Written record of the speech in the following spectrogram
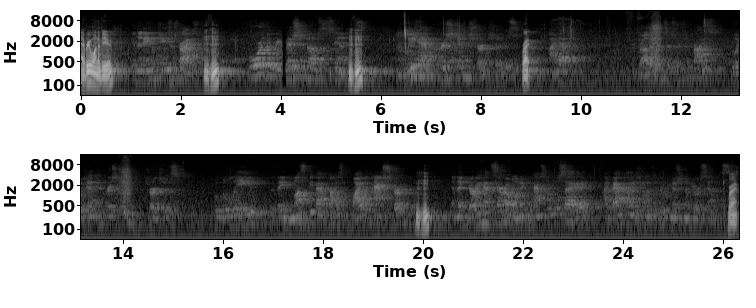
every one of you. In the name of Jesus Christ. Mm-hmm. For the remission of. Mm-hmm. We have Christian churches. Right. Mm-hmm. And then during that ceremony, the pastor will say, I baptize you into the remission of your sins. Right.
